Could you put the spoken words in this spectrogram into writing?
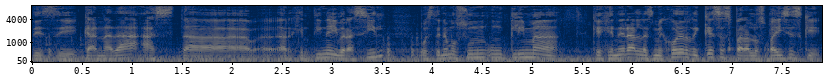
desde Canadá hasta Argentina y Brasil, pues tenemos un, clima que genera las mejores riquezas para los países que,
